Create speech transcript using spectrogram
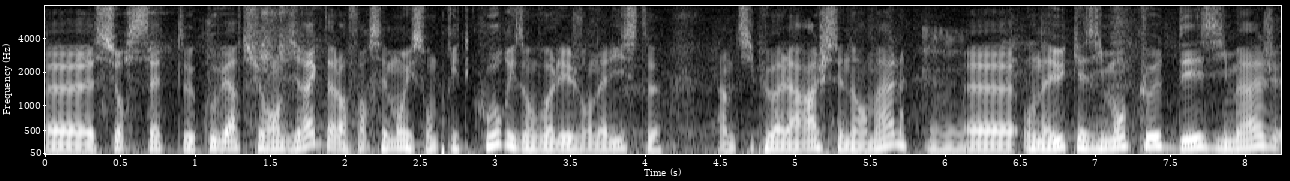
euh, sur cette couverture en direct, alors forcément ils sont pris de court, ils envoient les journalistes un petit peu à l'arrache, c'est normal. Mm. Euh, on a eu quasiment que des images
